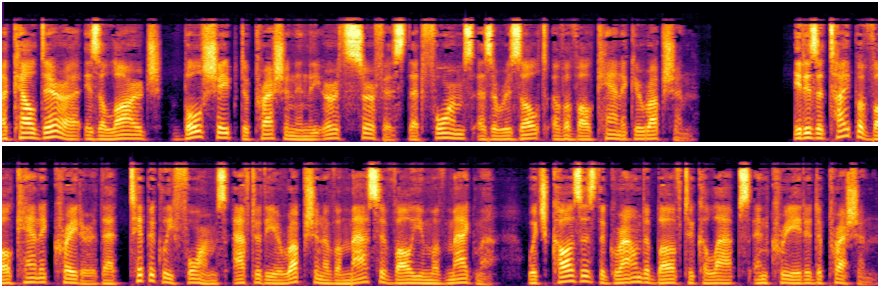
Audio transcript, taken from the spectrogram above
A caldera is a large, bowl-shaped depression in the Earth's surface that forms as a result of a volcanic eruption. It is a type of volcanic crater that typically forms after the eruption of a massive volume of magma, which causes the ground above to collapse and create a depression.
